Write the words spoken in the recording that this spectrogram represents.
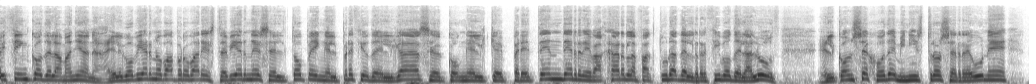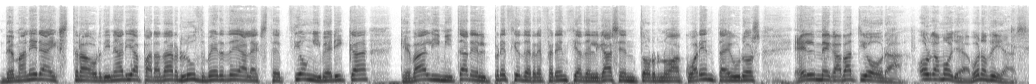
y 5 de la mañana. El gobierno va a aprobar este viernes el tope en el precio del gas eh, con el que pretende rebajar la factura del recibo de la luz. El Consejo de Ministros se reúne de manera extraordinaria para dar luz verde a la excepción ibérica que va a limitar el precio de referencia del gas en torno a 40 euros el megavatio hora. Olga Moya, buenos días.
